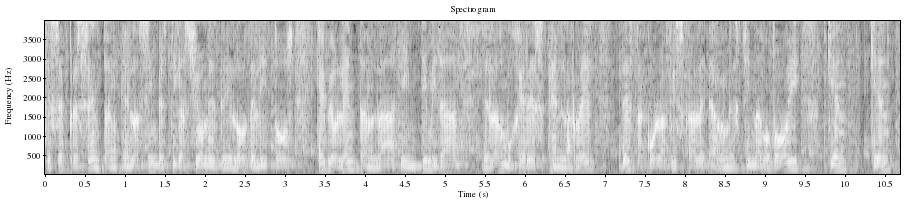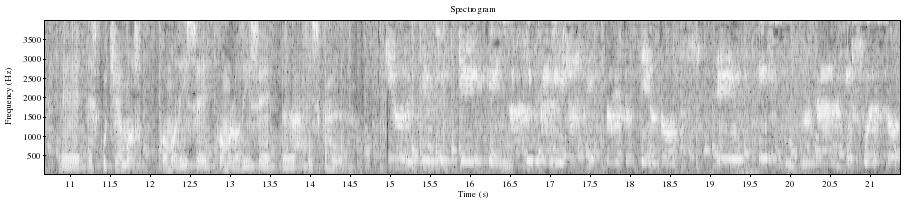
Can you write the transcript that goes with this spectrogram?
que se presentan en las investigaciones de los delitos que violentan la intimidad de las mujeres en la red, destacó la fiscal Ernestina Godoy, quien, quien eh, escuchemos cómo dice, cómo lo dice la fiscal quiero decirles que en la Fiscalía estamos haciendo eh, un gran esfuerzo.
